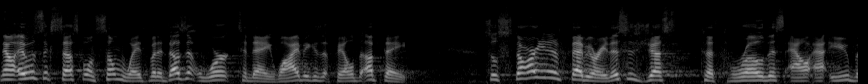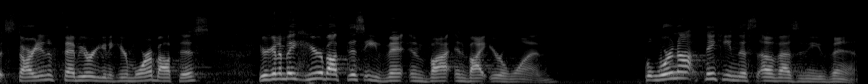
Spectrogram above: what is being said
Now it was successful in some ways, but it doesn't work today. Why? Because it failed to update. So starting in February, this is just to throw this out at you, but starting in February, you're going to hear more about this. You're going to hear about this event, invite, invite Your One. But we're not thinking this of as an event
